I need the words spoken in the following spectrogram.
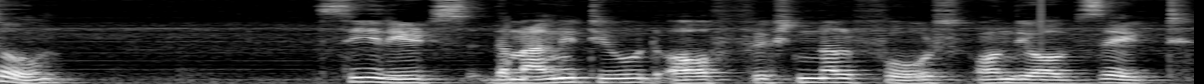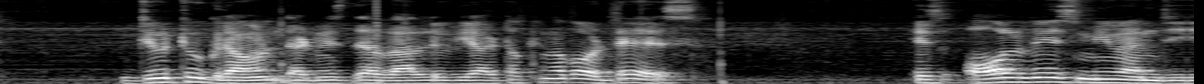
so c reads the magnitude of frictional force on the object due to ground that means the value we are talking about this is always mu mg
